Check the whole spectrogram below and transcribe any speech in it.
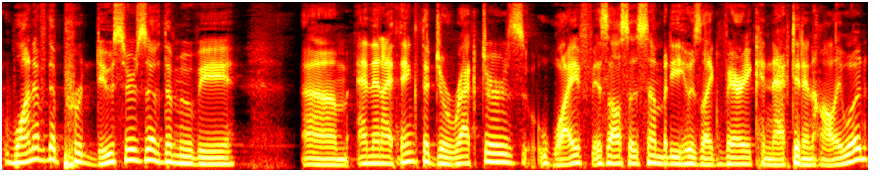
one of the producers of the movie. Um, and then I think the director's wife is also somebody who's like very connected in Hollywood.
